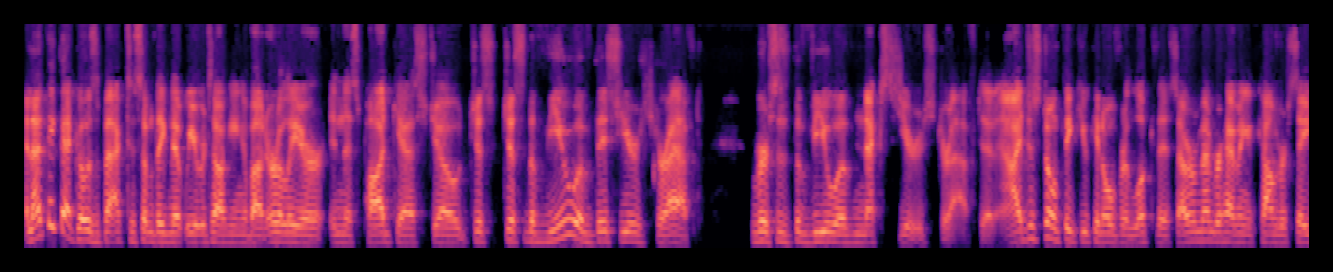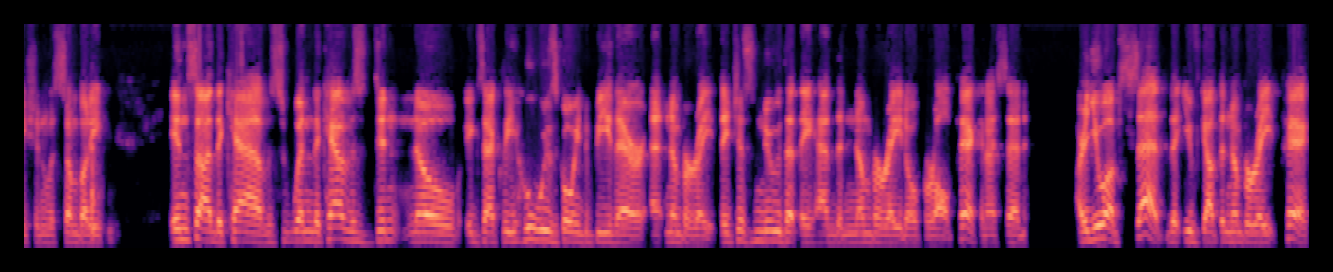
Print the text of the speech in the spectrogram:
And I think that goes back to something that we were talking about earlier in this podcast, Joe. Just just the view of this year's draft versus the view of next year's draft. And I just don't think you can overlook this. I remember having a conversation with somebody inside the Cavs when the Cavs didn't know exactly who was going to be there at number eight. They just knew that they had the number eight overall pick. And I said, Are you upset that you've got the number eight pick,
